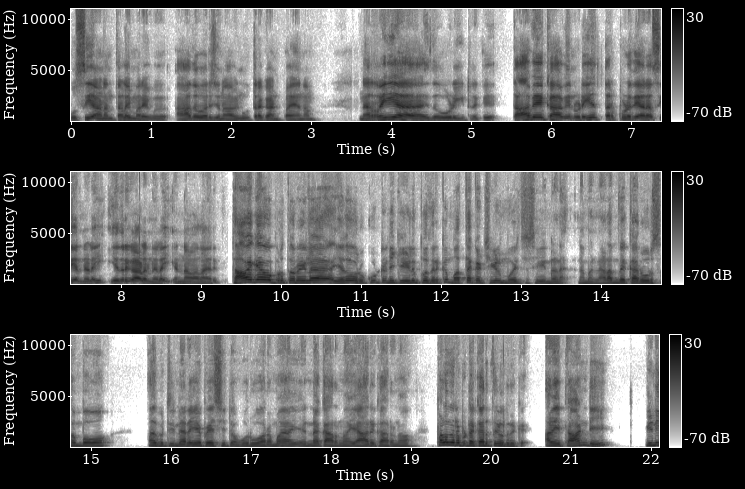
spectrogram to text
புசி ஆனந்த் தலைமறைவு ஆதவ அர்ஜுனாவின் உத்தரகாண்ட் பயணம் நிறைய இது ஓடிக்கிட்டு இருக்கு. தாவேகாவினுடைய தற்பொழுதைய அரசியல் நிலை எதிர்கால நிலை என்னவா தான் இருக்கு? தாவகாவை பொறுத்தவரையில் ஏதோ ஒரு கூட்டணிக்கு இழுப்பதற்கு மற்ற கட்சிகள் முயற்சி செய்கின்றன. நம்ம நடந்த கரூர் சம்பவம் அதை பற்றி நிறைய பேசிட்டோம். ஒரு வாரமாக என்ன காரணம் யார் காரணம் பலதரப்பட்ட கருத்துகள் இருக்குது அதை தாண்டி இனி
